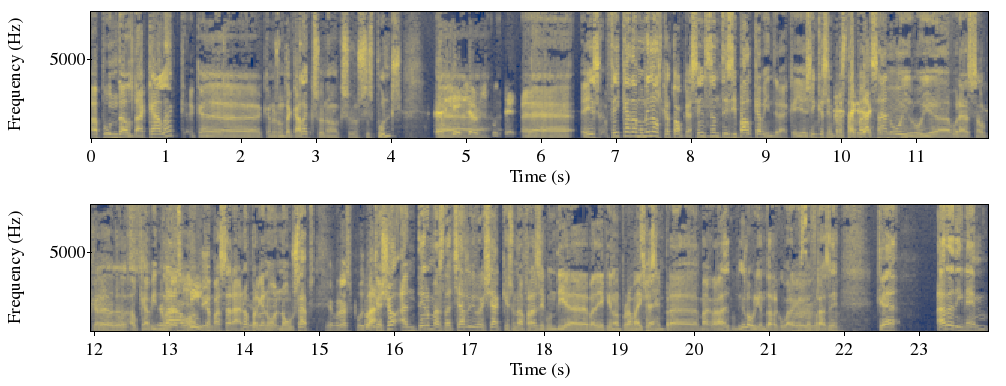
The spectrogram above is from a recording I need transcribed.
apunt del decàleg, que, que no és un decàleg, són, són sis punts, Sí, són uns puntets. eh, és fer cada moment el que toca, sense anticipar el que vindrà. Que hi ha gent que sempre està Exacte. pensant ui, ui, eh, veuràs el que, el que vindrà ja veuràs o el que passarà, no? Ja Perquè no, no ho saps. Ja. Que això, en termes de Charlie Reixac, que és una frase que un dia va dir aquí en el programa i que Sí. sempre m'ha agradat, un dia l'hauríem de recuperar, aquesta frase, que ara dinem,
